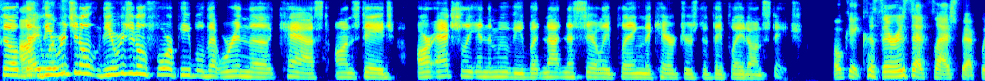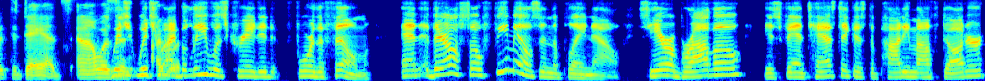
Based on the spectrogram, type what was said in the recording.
So the, the was... original the original four people that were in the cast on stage are actually in the movie, but not necessarily playing the characters that they played on stage. Okay, because there is that flashback with the dads, and I was which which I, I believe was created for the film. And there are also females in the play now. Ciara Bravo is fantastic as the potty mouth daughter,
